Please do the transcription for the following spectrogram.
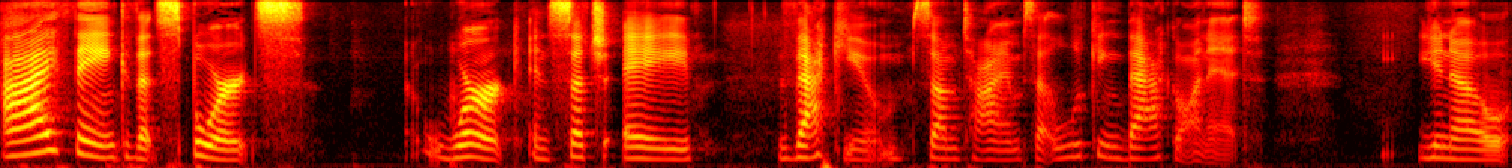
I think that sports work in such a vacuum sometimes that looking back on it, you know,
